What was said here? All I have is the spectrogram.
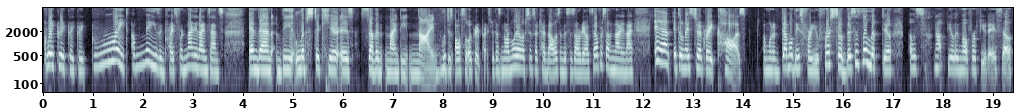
great great great great great amazing price for 99 cents and then the lipstick here is 7.99 which is also a great price because normally our lipsticks are $10 and this is already on sale for 7.99 and it donates to a great cause I'm going to demo these for you first. So this is the lip dew. I was not feeling well for a few days, so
